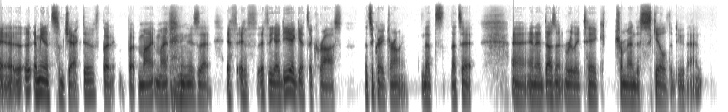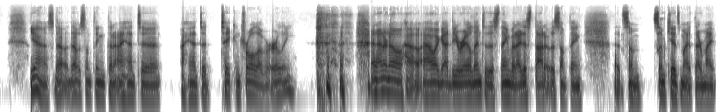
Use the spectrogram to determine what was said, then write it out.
uh, I mean, it's subjective, but but my my opinion is that if if if the idea gets across, that's a great drawing that's that's it. And it doesn't really take tremendous skill to do that. Yeah so that, that was something that i had to i had to take control of early. And i don't know how, how i got derailed into this thing but i just thought it was something that some some kids might there might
